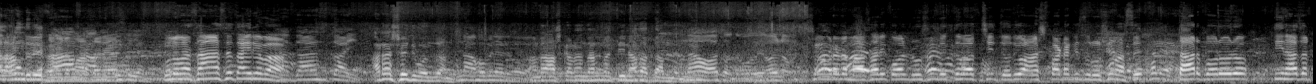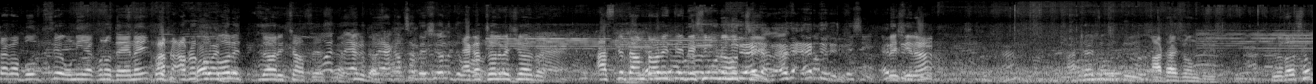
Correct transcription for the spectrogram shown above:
আলহামদুলিল্লাহ যা আছে তাই রে বা। আঠাশশো দিব না হবে না আমরা আজকাল ধান তিন হাজার দাম না আমরা একটা মাঝারি কল রসুন দেখতে পাচ্ছি যদিও আশপাটা কিছু রসুন আছে তারপরেও তিন হাজার টাকা বলছে উনি এখনও দেয় নাই। আপনার কত হলে দেওয়ার ইচ্ছা আছে। এক হাজার হলে বেশি হবে। আজকে দামটা অনেকটাই বেশি মনে হচ্ছে। বেশি না? আঠাশ উনত্রিশ। প্রিয় দর্শক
